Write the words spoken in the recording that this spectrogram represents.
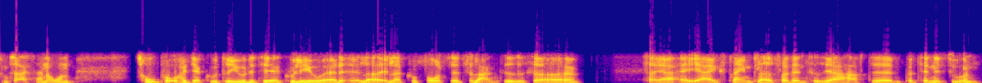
som sagt, havde nogen tro på, at jeg kunne drive det til at kunne leve af det, eller, eller kunne fortsætte så lang tid. Så, øh, så jeg, jeg er ekstremt glad for den tid, jeg har haft øh, på tennisturen.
